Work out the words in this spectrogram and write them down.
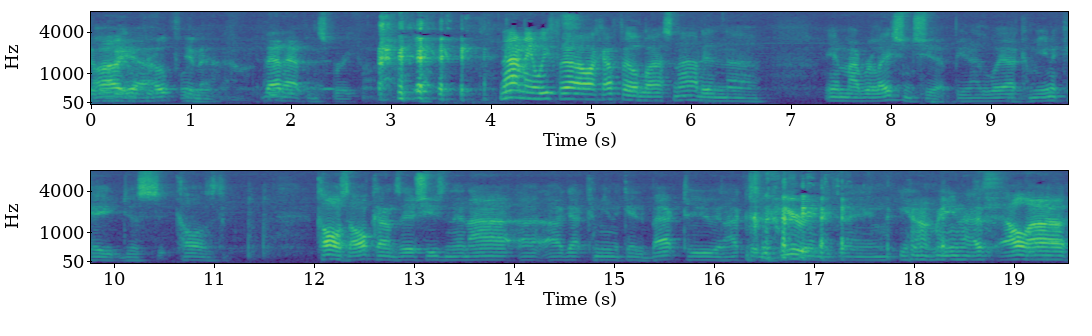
Oh yeah, hopefully you know. That happens frequently. no, I mean we felt like I felt last night in uh, in my relationship. You know, the way I communicate just caused caused all kinds of issues, and then I, I I got communicated back to, and I couldn't hear anything. You know what I mean? I, all I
